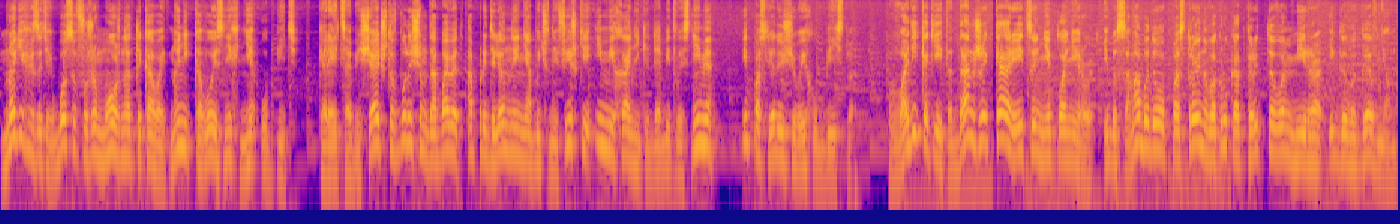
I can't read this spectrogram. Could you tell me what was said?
Многих из этих боссов уже можно атаковать, но никого из них не убить. Корейцы обещают, что в будущем добавят определенные необычные фишки и механики для битвы с ними, и последующего их убийства. Вводить какие-то данжи корейцы не планируют, ибо сама БДО построена вокруг открытого мира и ГВГ в нем.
